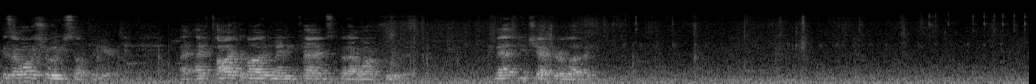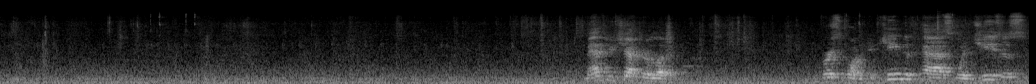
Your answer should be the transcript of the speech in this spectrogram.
because I want to show you something here. I, have talked about it many times, but I want to prove it. Matthew chapter 11. Matthew chapter 11, verse 1. It came to pass when Jesus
